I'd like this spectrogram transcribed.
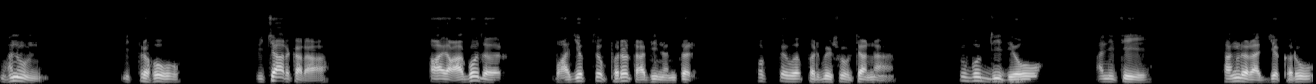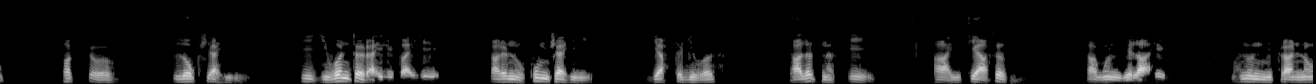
म्हणून मित्र हो विचार करा. अगोदर भाजपचं परत आधीनंतर फक्त परमेश्वर त्यांना सुबुद्धी देव आणि ते चांगलं राज्य करो. फक्त लोकशाही ही जिवंत राहिली पाहिजे. कारण हुकुमशाही जास्त दिवस चालत नसते. हा इतिहासच सांगून गेला आहे. म्हणून मित्रांनो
